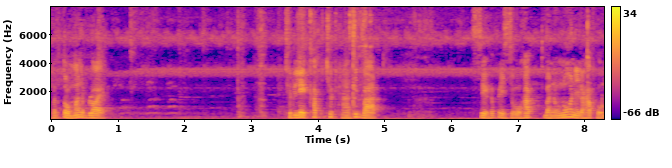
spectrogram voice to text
ผมมันต้มมันเรียบร้อย ชุดเล็กครับ ชุดหาสิบบาทซื้อกับไอซูครับบันนงโน่นี่แหละครับ ผม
